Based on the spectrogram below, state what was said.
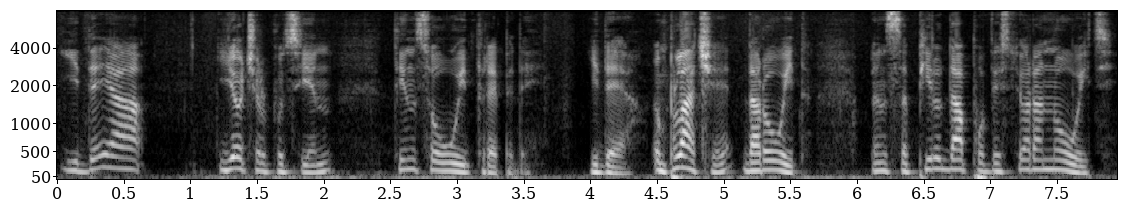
Ideea, eu cel puțin, tind să o uit repede. Ideea. Îmi place, dar o uit. Însă pilda, povestioara nu o uiți.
